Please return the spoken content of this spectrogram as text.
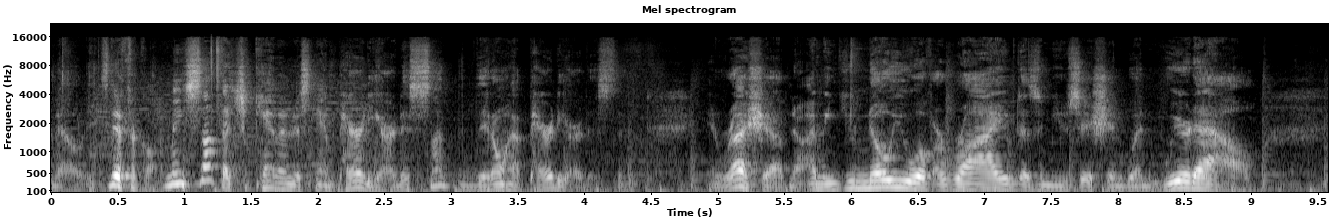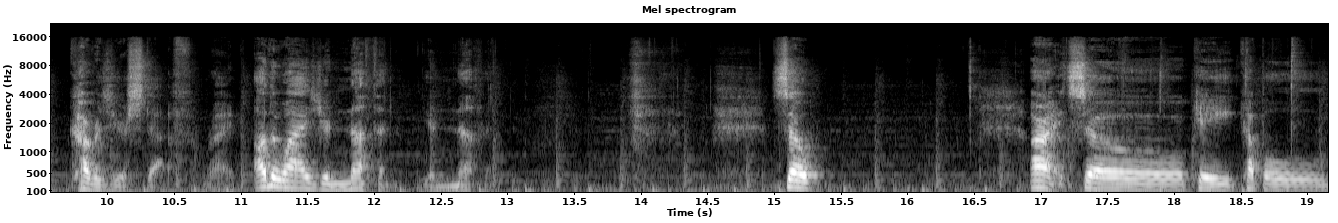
know, it's difficult. I mean, it's not that she can't understand parody artists. It's not that they don't have parody artists in, in Russia. No, I mean, you know, you have arrived as a musician when Weird Al covers your stuff, right? Otherwise, you're nothing. You're nothing. so all right, so okay, a couple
